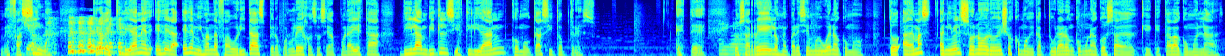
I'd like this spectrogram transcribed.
Me ¿qué fascina. Creo que Steely Dan es, es de la- es de mis bandas favoritas, pero por lejos. O sea, por ahí está Dylan, Beatles y Steely Dan como casi top 3. Este, los arreglos me parece muy bueno como... todo- además, a nivel sonoro, ellos como que capturaron como una cosa que, que estaba como en las...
